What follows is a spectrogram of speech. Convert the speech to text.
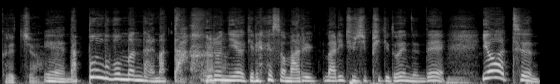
그랬죠. 예, 나쁜 부분만 닮았다. 이런 이야기를 해서 말을 말이 뒤집히기도 했는데 음. 여하튼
